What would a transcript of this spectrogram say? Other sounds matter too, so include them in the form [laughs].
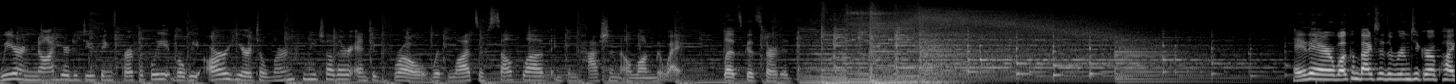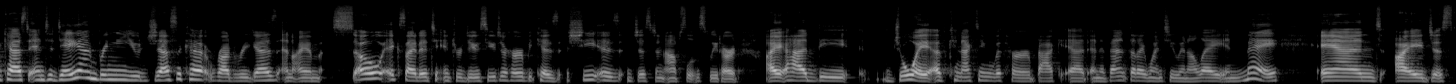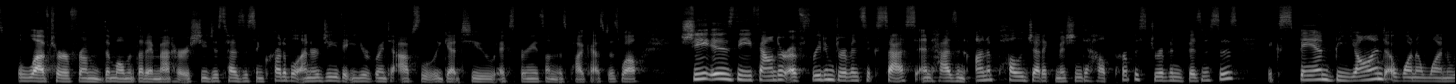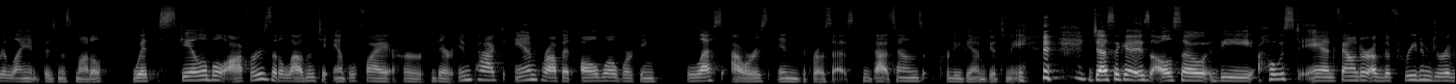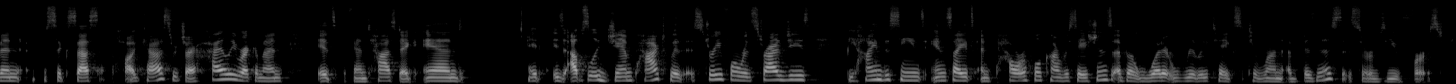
We are not here to do things perfectly, but we are here to learn from each other and to grow with lots of self love and compassion along the way. Let's get started. Hey there, welcome back to the Room to Grow podcast. And today I'm bringing you Jessica Rodriguez, and I am so excited to introduce you to her because she is just an absolute sweetheart. I had the joy of connecting with her back at an event that I went to in LA in May, and I just loved her from the moment that I met her. She just has this incredible energy that you're going to absolutely get to experience on this podcast as well. She is the founder of Freedom Driven Success and has an unapologetic mission to help purpose driven businesses expand beyond a one on one reliant business model with scalable offers that allow them to amplify her, their impact and profit, all while working less hours in the process. That sounds pretty damn good to me. [laughs] Jessica is also the host and founder of the Freedom Driven Success podcast, which I highly recommend. It's fantastic and it is absolutely jam packed with straightforward strategies, behind the scenes insights, and powerful conversations about what it really takes to run a business that serves you first.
